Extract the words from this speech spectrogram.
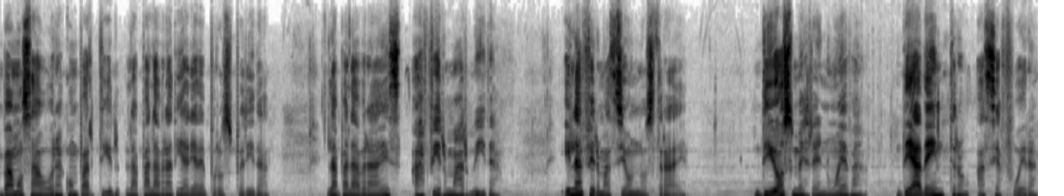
vamos ahora a compartir la palabra diaria de prosperidad. La palabra es afirmar vida. Y la afirmación nos trae, Dios me renueva de adentro hacia afuera.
